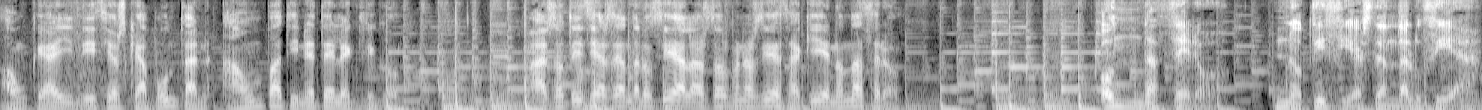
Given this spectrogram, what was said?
aunque hay indicios que apuntan a un patinete eléctrico. Más noticias de Andalucía a las 2 menos 10 aquí en Onda Cero. Onda Cero. Noticias de Andalucía.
